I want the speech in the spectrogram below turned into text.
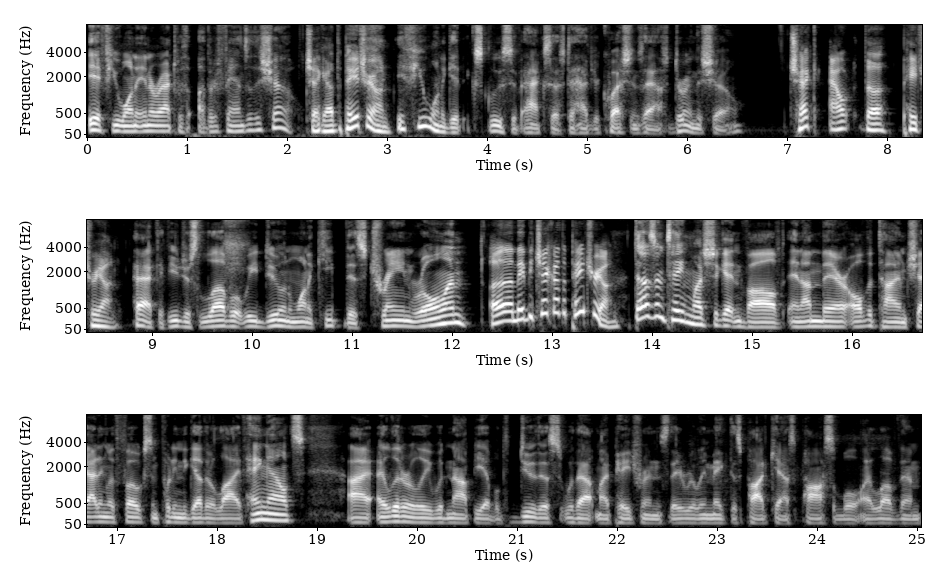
If you want to interact with other fans of the show, check out the Patreon. If you want to get exclusive access to have your questions asked during the show, check out the Patreon. Heck, if you just love what we do and want to keep this train rolling, uh, maybe check out the Patreon. Doesn't take much to get involved, and I'm there all the time chatting with folks and putting together live hangouts I, I literally would not be able to do this without my patrons. They really make this podcast possible. I love them.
